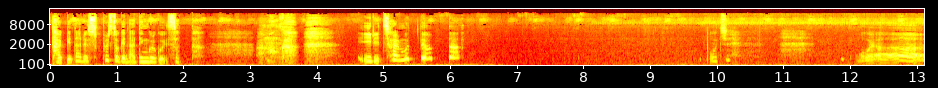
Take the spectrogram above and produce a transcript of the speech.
달빛 아래 숲을 속에 나뒹굴고 있었다. 뭔가 일이 잘못되었다. 뭐지? 뭐야?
